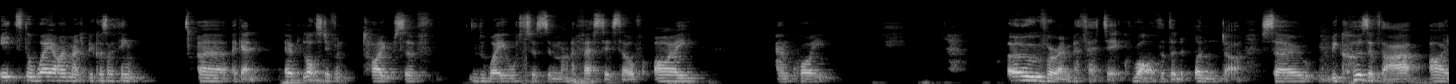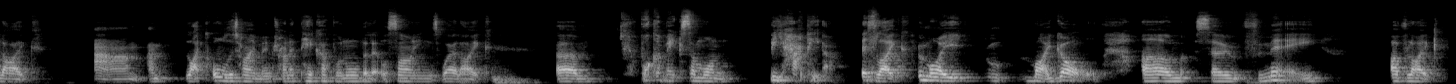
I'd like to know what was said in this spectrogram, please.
it's the way I manage because I think uh, again lots of different types of the way autism manifests itself. I am quite over empathetic rather than under. So because of that, I like um I'm like all the time I'm trying to pick up on all the little signs where like um what could make someone be happier is like my my goal. Um so for me, I've like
